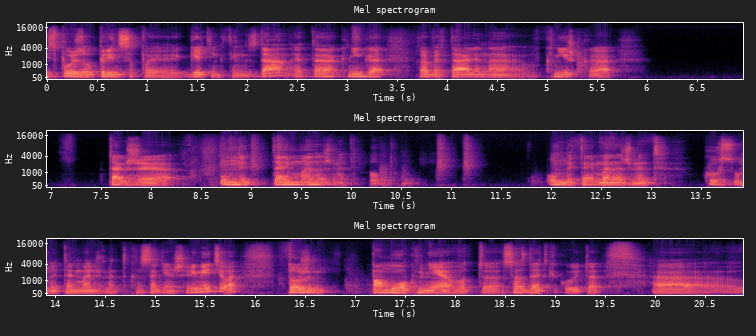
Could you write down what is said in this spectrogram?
использовал принципы Getting Things Done. Это книга Роберта Аллена, книжка также умный тайм-менеджмент. Умный тайм-менеджмент, курс умный тайм-менеджмент Константина Шереметьева. Тоже помог мне вот э, создать какую-то, э,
